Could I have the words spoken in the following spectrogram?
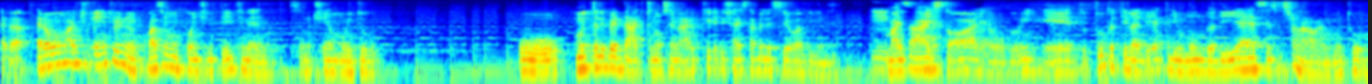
era, era um adventure, né? quase um point and click, né? Você não tinha muito o, muita liberdade num cenário que ele já estabeleceu ali, né? Hum. Mas a história, o, enredo, tudo aquilo ali, aquele mundo ali é sensacional, é muito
